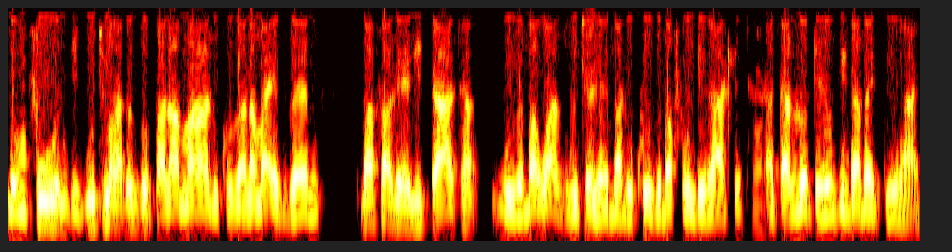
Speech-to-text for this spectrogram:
nomfundi kuthi mangabe kuzobhala amalukhuzana ama exams bafakele idatha ukuze bakwazi ukuthi le balukhuze bafunde kahle badownload yonke into abayidingayo.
